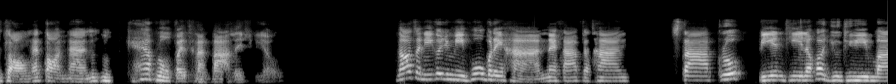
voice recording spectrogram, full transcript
12ณตอนนั้น แคบลงไปขนาดตาเลยทีเดียว นอกจากนี้ก็ยังมีผู้บริหารนะครับจากทาง Star Group BNT แล้วก็ UTV มา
